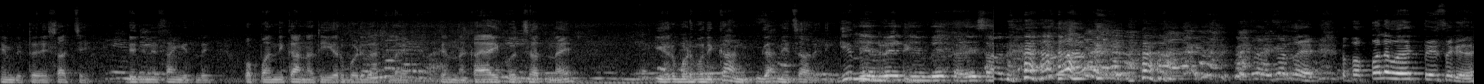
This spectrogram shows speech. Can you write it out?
थेंबी तळे साचे. दीदीने सांगितले पप्पांनी कानात इयरबड घातलाय. त्यांना काय ऐकत जात नाही. इयरबडमध्ये कान गाणे चालू गेम कसं आहे पप्पाला ओळखतोय सगळं.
